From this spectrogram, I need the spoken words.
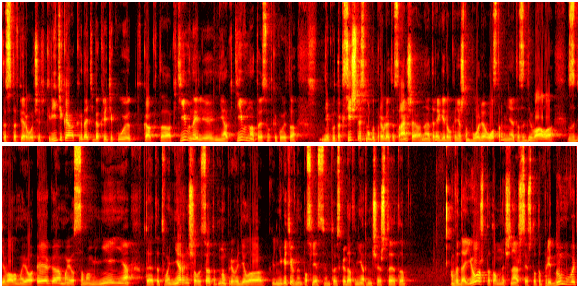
То есть это в первую очередь критика, когда тебя критикуют как-то активно или неактивно, то есть вот какую-то некую токсичность могут проявлять. То есть раньше я на это реагировал, конечно, более остро, меня это задевало, задевало мое эго, мое самомнение, ты от этого нервничал, и все это ну, приводило к негативным последствиям. То есть когда ты нервничаешь, ты это выдаешь, потом начинаешь себе что-то придумывать,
